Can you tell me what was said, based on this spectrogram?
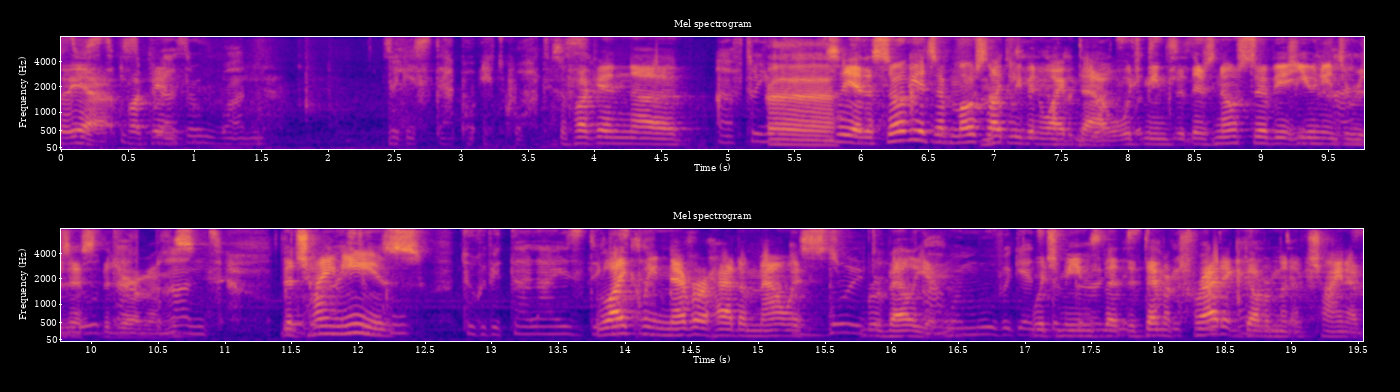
So yeah, this is fucking. Brother One, the Gestapo headquarters. So fucking. Uh, After you Uh, so yeah, the Soviets have most likely been wiped out, which means that there's no Soviet Union to resist the Germans. The Chinese coup to revitalize the likely never had a A Maoist rebellion, which means that the democratic government of China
